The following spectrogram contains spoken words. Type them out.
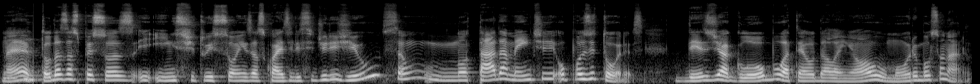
Né? Uhum. Todas as pessoas e, e, instituições às quais ele se dirigiu são notadamente opositoras. Desde a Globo até o Dallagnol, o Moro e o Bolsonaro.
